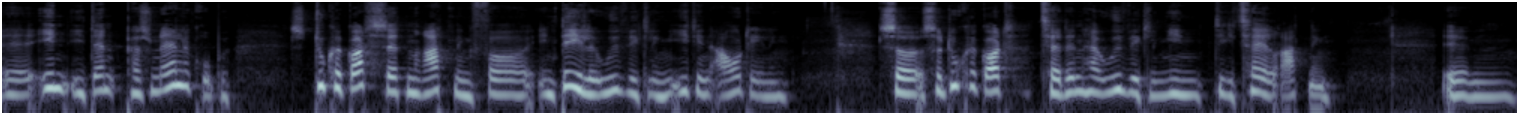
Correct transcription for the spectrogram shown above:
øh, ind i den personalegruppe. Så du kan godt sætte en retning for en del af udviklingen i din afdeling. Så, så du kan godt tage den her udvikling i en digital retning. Øhm,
